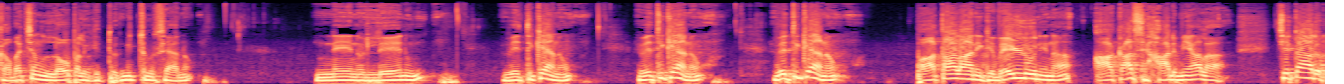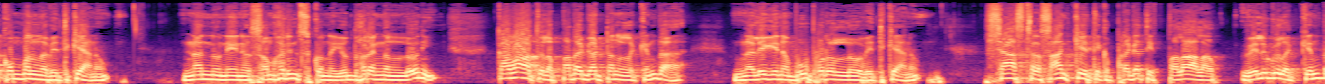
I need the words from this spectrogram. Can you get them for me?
కవచం లోపలికి తొంగి చూశాను. నేను లేను. వెతికాను. వెతికాను. వెతికాను. పాతాళానికి వేళ్ళూనిన ఆకాశ హార్మ్యాల చిటారు కొమ్మలను వెతికాను. నన్ను నేను సంహరించుకున్న యుద్ధరంగంలోని కవాతుల పదఘట్టనల కింద నలిగిన భూపొరల్లో వెతికాను. శాస్త్ర సాంకేతిక ప్రగతి ఫలాల వెలుగుల కింద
